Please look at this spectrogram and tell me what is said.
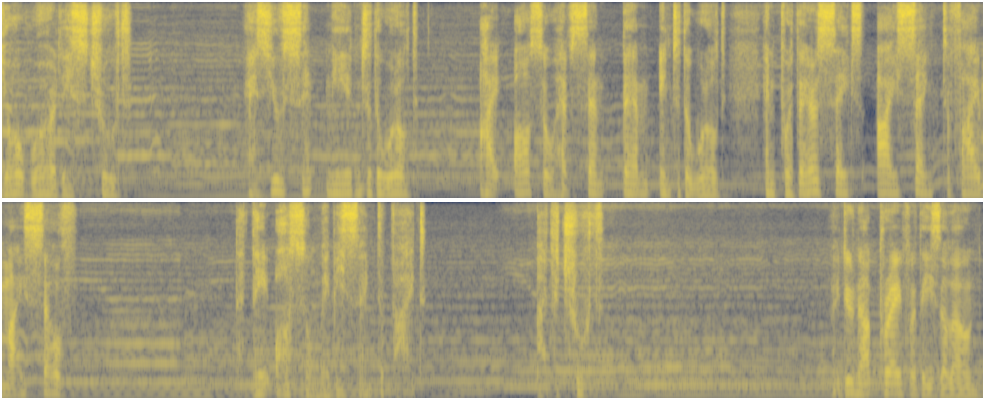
Your word is truth. As you sent me into the world, I also have sent them into the world, and for their sakes I sanctify myself, that they also may be sanctified by the truth. I do not pray for these alone,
